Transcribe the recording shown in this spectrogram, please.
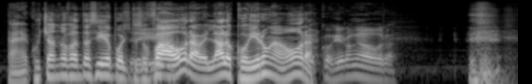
Están escuchando Fantasy Deportes. Eso Sí. fue ahora, ¿verdad? Los cogieron ahora. Los cogieron ahora.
